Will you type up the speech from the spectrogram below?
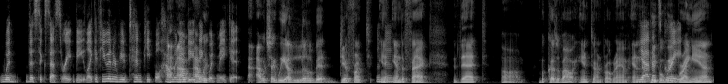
Would the success rate be like if you interviewed ten people? How many I- do you I think would- would, make it? I I would say we are a little bit different in, Mhm. in the fact that um, because of our intern program and Yeah, the people we bring in,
